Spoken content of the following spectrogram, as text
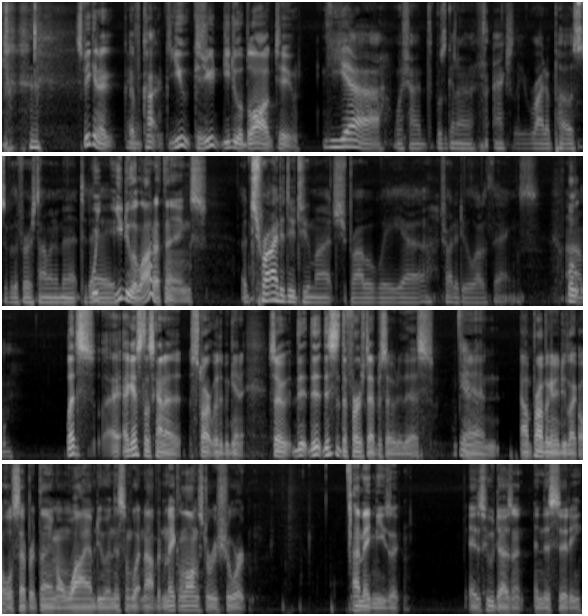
Speaking of, of con- you, because you you do a blog too. yeah, wish I was gonna actually write a post for the first time in a minute today. Well, you do a lot of things. I try to do too much, probably. Yeah, I try to do a lot of things. Well, um, Let's, I guess, let's kind of start with the beginning. So th- th- this is the first episode of this, Yeah. and I'm probably going to do like a whole separate thing on why I'm doing this and whatnot. But to make a long story short, I make music, as who doesn't in this city.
